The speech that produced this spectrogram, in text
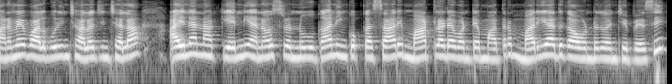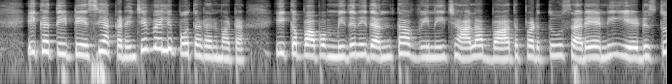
మనమే వాళ్ళ గురించి ఆలోచించాలా? అయినా నాకు ఎన్ని అనవసరం నువ్వు కానీ ఇంకొకసారి మాట్లాడావంటే మాత్రం మర్యాదగా ఉండదు అని చెప్పేసి ఇక తిట్టేసి అక్కడి నుంచి వెళ్ళిపోతాడనమాట. ఇక పాపం మీద విని చాలా బాధపడుతూ సరే అని ఏడుస్తూ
